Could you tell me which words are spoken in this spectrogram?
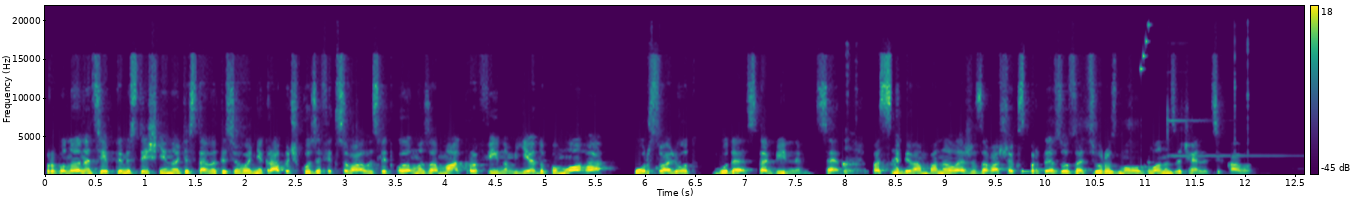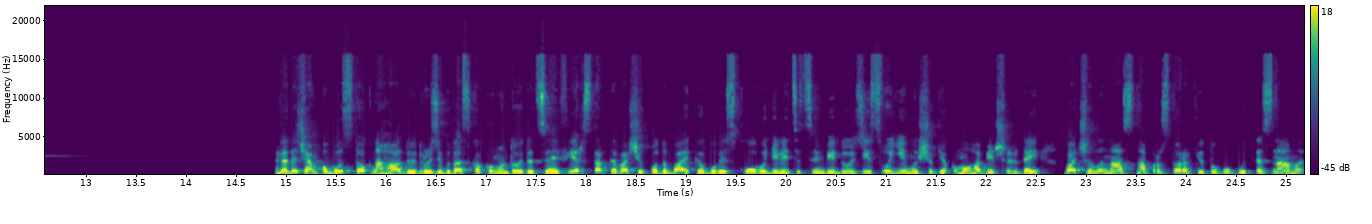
Пропоную на цій оптимістичній ноті ставити сьогодні крапочку. Зафіксували. Слідкуємо за макрофіном. Є допомога. Курс валют буде стабільним. Все. Спасибі вам, пане Олеже, за вашу експертизу, за цю розмову. Було надзвичайно цікаво. Глядачам обосток нагадую, друзі, будь ласка, коментуйте цей ефір, ставте ваші подобайки, обов'язково діліться цим відео зі своїми, щоб якомога більше людей бачили нас на просторах Ютубу. Будьте з нами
